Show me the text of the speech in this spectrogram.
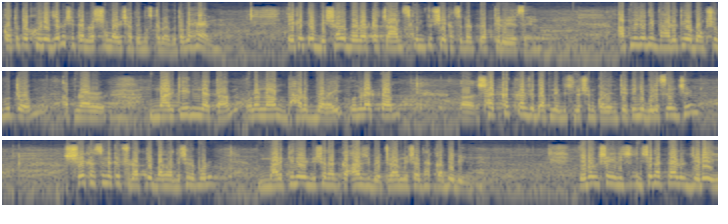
কতটা খুলে যাবে সেটা আমরা সময়ের সাথে বুঝতে পারব। তবে হ্যাঁ এক্ষেত্রে বিশাল বড় একটা চান্স কিন্তু শেখ হাসিনার পক্ষে রয়েছে। আপনি যদি ভারতীয় বংশভূত আপনার মার্কিন নেতা, ওনার নাম ভারত বড়াই, ওনার একটা সাক্ষাৎকার যদি আপনি বিশ্লেষণ করেন, যে তিনি বলেছেন যে শেখ হাসিনাকে ফেরাতে বাংলাদেশের উপর মার্কিনের নিষেধাজ্ঞা আসবে, ট্রাম্প নিষেধাজ্ঞা দেবে এবং সেই নিষেধাজ্ঞার জেরেই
